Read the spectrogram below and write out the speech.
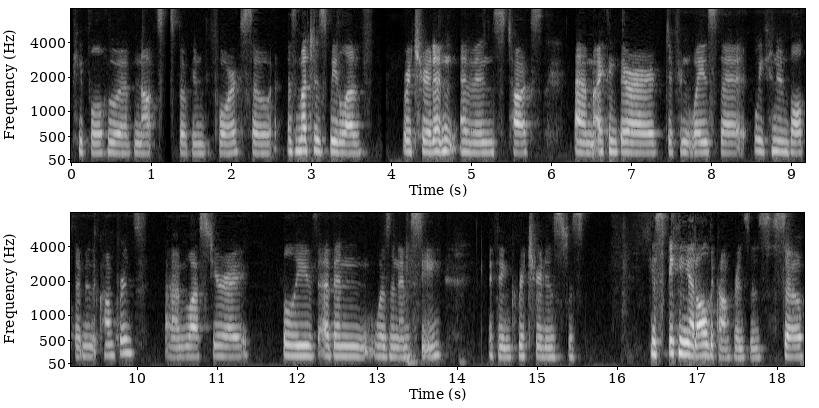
people who have not spoken before. So as much as we love Richard and Evan's talks, um, I think there are different ways that we can involve them in the conference. Um, last year, I believe Evan was an MC. I think Richard is just he's speaking at all the conferences. So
